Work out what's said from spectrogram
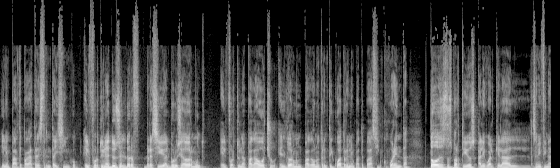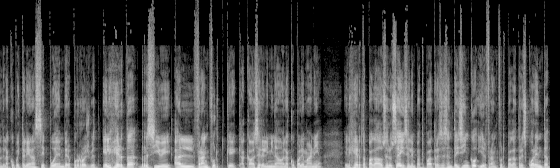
y el empate paga 3.35. El Fortuna Düsseldorf recibe al Borussia Dortmund, el Fortuna paga 8, el Dortmund paga 1.34 y el empate paga 5.40. Todos estos partidos, al igual que la semifinal de la Copa Italiana, se pueden ver por Rochbet. El Hertha recibe al Frankfurt, que acaba de ser eliminado de la Copa Alemania. El Hertha paga 2.06, el empate paga 3.65 y el Frankfurt paga 3.40.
